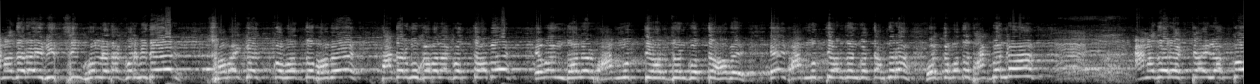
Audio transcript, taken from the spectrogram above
আমাদের এই বিশৃঙ্খল নেতা কর্মীদের সবাইকে ঐক্যবদ্ধভাবে তাদের মোকাবেলা করতে হবে এবং দলের ভাবমূর্তি অর্জন করতে হবে। এই ভাবমূর্তি অর্জন করতে আপনারা ঐক্যবদ্ধ থাকবেন না? আমাদের একটাই লক্ষ্য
